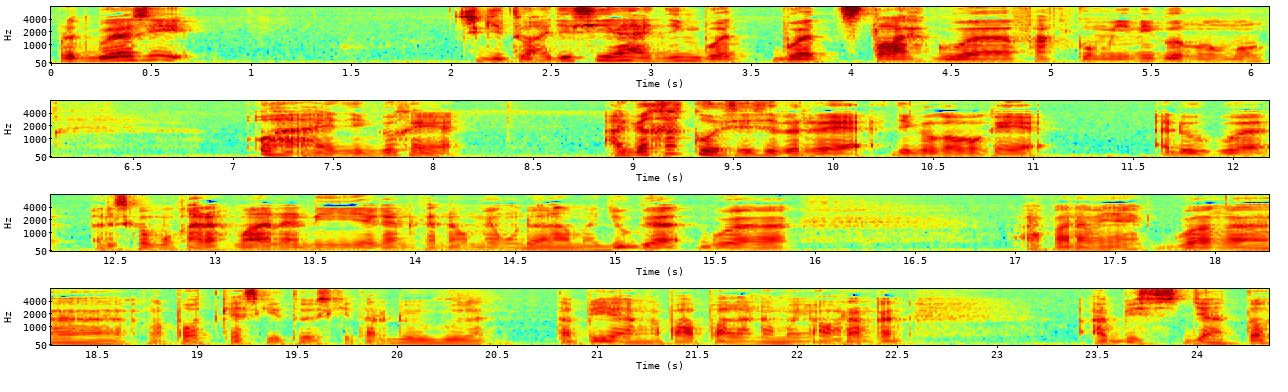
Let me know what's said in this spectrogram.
Menurut gue sih segitu aja sih ya anjing. Buat buat setelah gue vakum ini gue ngomong wah anjing gue kayak agak kaku sih sebenarnya. Anjing gue ngomong kayak aduh gue harus ngomong ke arah mana nih? Ya kan karena memang udah lama juga gue apa namanya gue nggak ngepodcast gitu sekitar dua bulan. Tapi ya nggak apa-apa lah namanya orang kan abis jatuh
